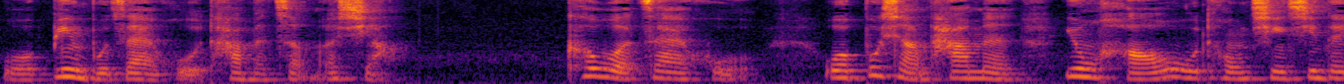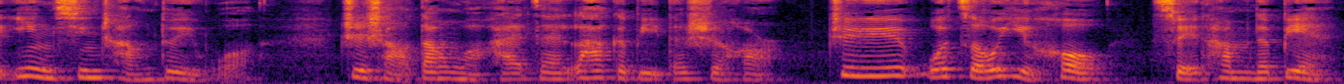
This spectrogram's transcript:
我并不在乎他们怎么想，可我在乎。我不想他们用毫无同情心的硬心肠对我。至少当我还在拉格比的时候。至于我走以后，随他们的便。”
